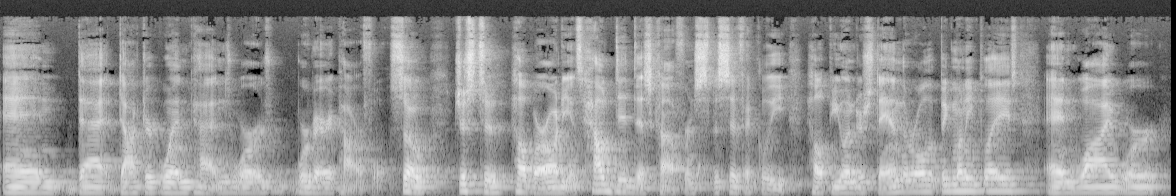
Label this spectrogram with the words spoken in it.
and that Dr. Gwen Patton's words were very powerful. So, just to help our audience, how did this conference specifically help you understand the role that big money plays, and why were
